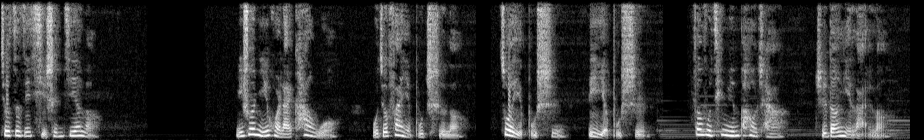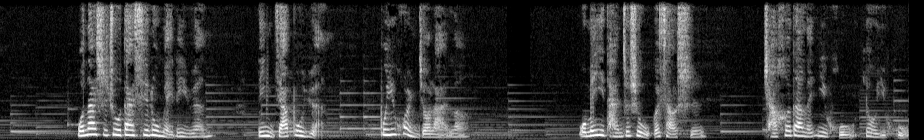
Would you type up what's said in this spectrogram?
就自己起身接了。你说你一会儿来看我，我就饭也不吃了，坐也不是，立也不是，吩咐青云泡茶。只等你来了。我那时住大西路美丽园，离你家不远，不一会儿你就来了。我们一谈就是五个小时，茶喝淡了一壶又一壶。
